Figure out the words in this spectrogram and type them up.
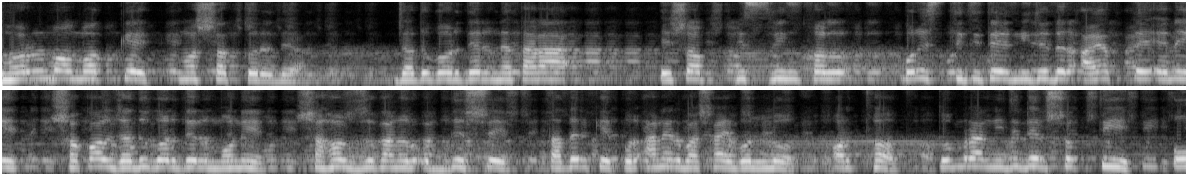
ধর্ম মতকে নস্বাত করে দেয়া। জাদুঘরদের নেতারা এসব বিশৃঙ্খল পরিস্থিতিতে নিজেদের আয়ত্তে এনে সকল জাদুঘরদের মনে সাহস যোগানোর উদ্দেশ্যে তাদেরকে কোরআনের ভাষায় বলল, অর্থ, তোমরা নিজেদের শক্তি ও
